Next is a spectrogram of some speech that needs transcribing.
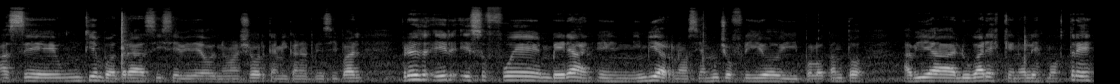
hace un tiempo atrás hice video de Nueva York en mi canal principal pero er, eso fue en verano, en invierno, hacía mucho frío y por lo tanto había lugares que no les mostré.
